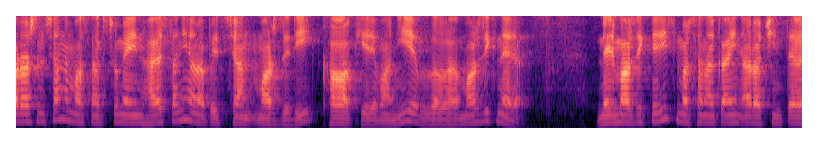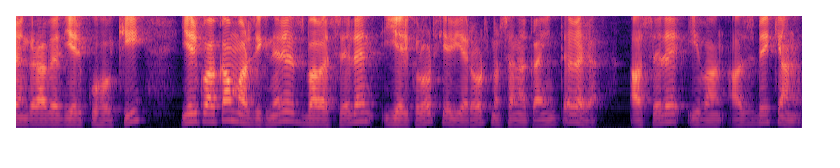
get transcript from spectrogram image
առաջնությանը մասնակցում էին Հայաստանի Հանրապետության մարզերի, քաղաք Երևանի եւ ԼՂՀ մարզիկները։ Մեր մարզիկներից մրցանակային առաջին տեղ են գրավել երկու հոգի, Երկուական մարզիկները զբաղեցրել են երկրորդ եւ երրորդ մրցանակային տեղերը, ասել է Իվան Ազբեկյանը։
